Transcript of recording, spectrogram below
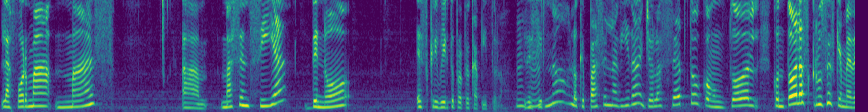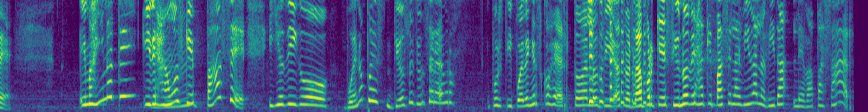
la forma más más sencilla de no escribir tu propio capítulo. y decir, no, lo que pasa en la vida, yo lo acepto con, todo con todas las cruces que me dé. Imagínate y dejamos que pase. Y yo digo, bueno, pues Dios les dio un cerebro. Y pueden escoger todos los días, ¿verdad? Porque si uno deja que pase la vida, la vida le va a pasar,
